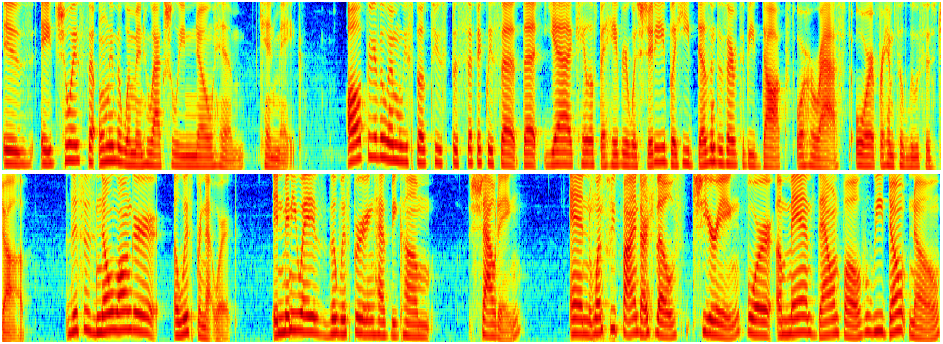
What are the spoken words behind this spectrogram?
is a choice that only the women who actually know him can make. All three of the women we spoke to specifically said that, yeah, Caleb's behavior was shitty, but he doesn't deserve to be doxxed or harassed or for him to lose his job. This is no longer a whisper network in many ways, the whispering has become shouting. And once we find ourselves cheering for a man's downfall who we don't know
